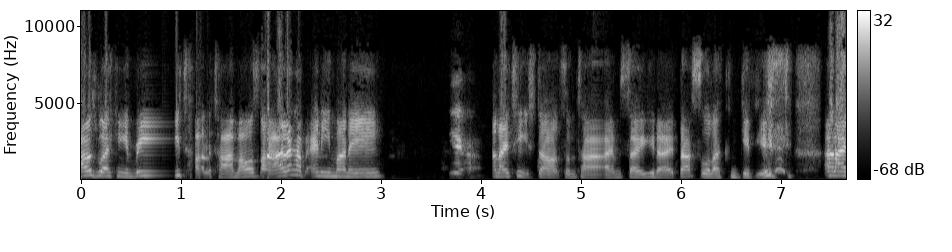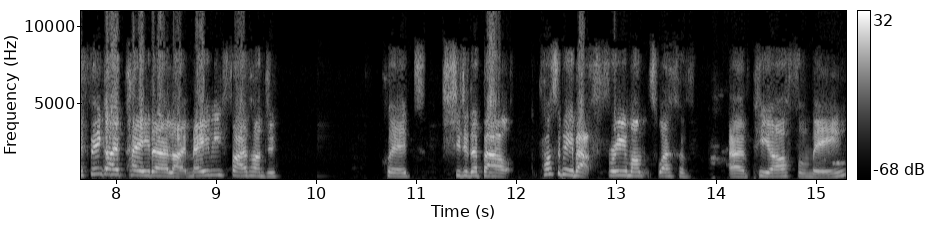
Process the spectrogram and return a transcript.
I was working in retail at the time. I was like, I don't have any money. Yeah. and I teach dance sometimes. So, you know, that's all I can give you. and I think I paid her like maybe 500 quid. She did about possibly about three months worth of uh, PR for me.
